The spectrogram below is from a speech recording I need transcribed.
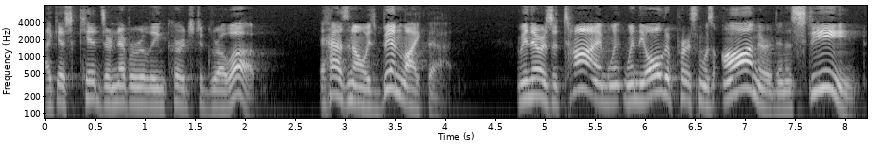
I guess kids are never really encouraged to grow up. It hasn't always been like that. I mean, there was a time when, when the older person was honored and esteemed.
